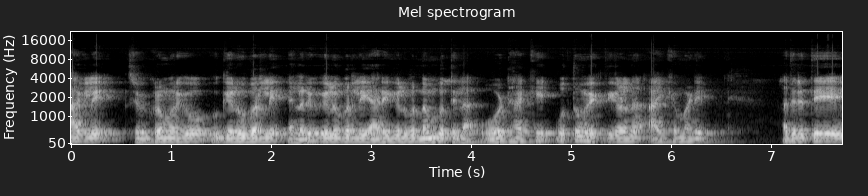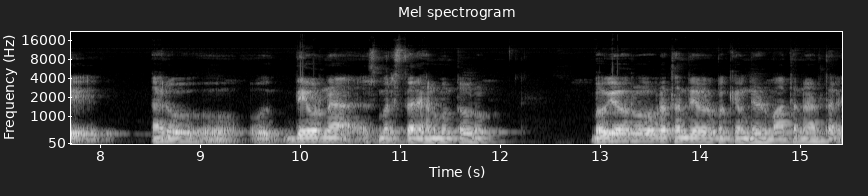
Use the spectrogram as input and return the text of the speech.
ಆಗಲಿ ಶ್ರೀ ಅವರಿಗೂ ಗೆಲುವು ಬರಲಿ, ಎಲ್ಲರಿಗೂ ಗೆಲುವು ಬರಲಿ, ಯಾರಿಗೆ ಗೆಲುವು ಬರಲಿ, ನಮ್ಗೆ ಗೊತ್ತಿಲ್ಲ. ಓಟ್ ಹಾಕಿ ಉತ್ತಮ ವ್ಯಕ್ತಿಗಳನ್ನ ಆಯ್ಕೆ ಮಾಡಿ. ಅದೇ ರೀತಿ ಯಾರು, ದೇವ್ರನ್ನ ಸ್ಮರಿಸ್ತಾರೆ ಹನುಮಂತವರು ಭವ್ಯ ಅವರು ಅವರ ತಂದೆಯವರ ಬಗ್ಗೆ ಒಂದೆರಡು ಮಾತನಾಡ್ತಾರೆ.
